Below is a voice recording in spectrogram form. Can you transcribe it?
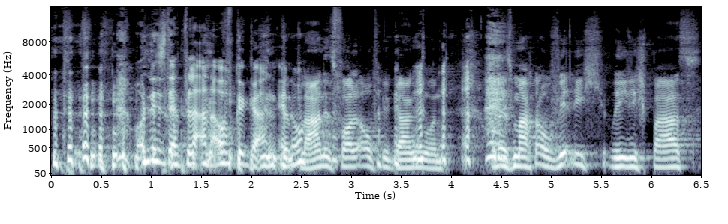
und ist der Plan aufgegangen, Enno? Der Plan ist voll aufgegangen und, und es macht auch wirklich riesig Spaß.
